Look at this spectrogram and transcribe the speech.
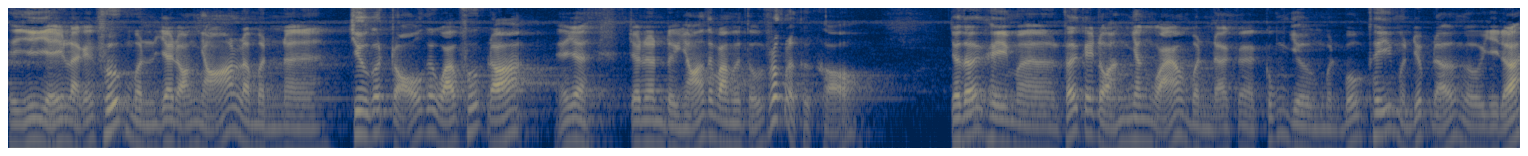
thì như vậy là cái phước mình giai đoạn nhỏ là mình à, chưa có trổ cái quả phước đó. Hiểu chưa? Cho nên từ nhỏ tới 30 tuổi rất là cực khổ cho tới khi mà tới cái đoạn nhân quả mà mình đã à, cúng dường mình bố thí mình giúp đỡ người gì đó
